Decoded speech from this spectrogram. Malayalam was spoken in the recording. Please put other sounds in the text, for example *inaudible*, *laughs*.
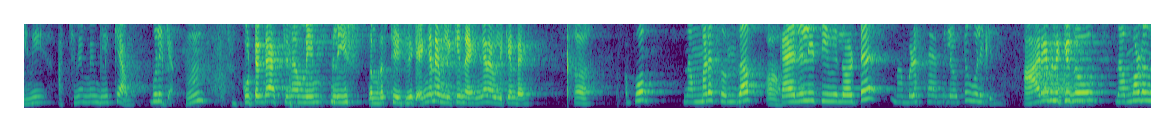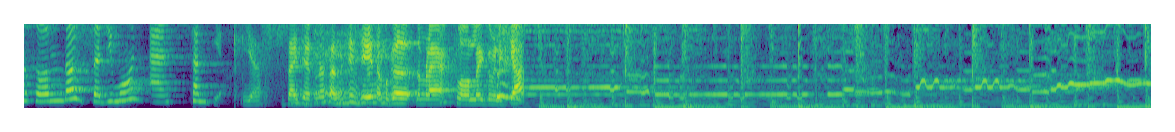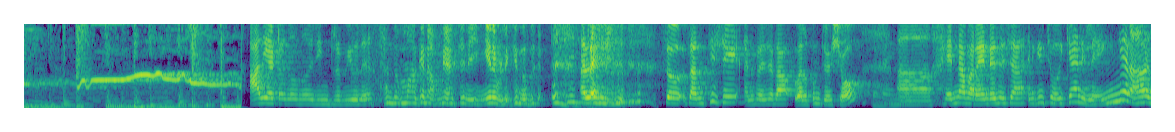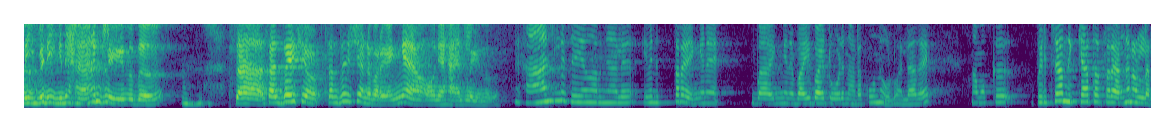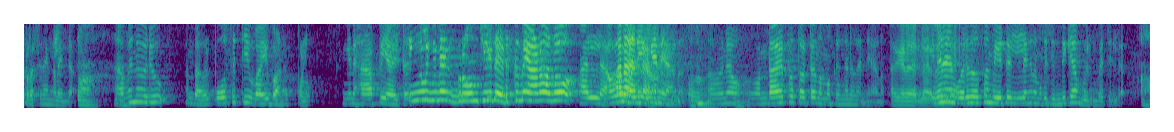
ഇനി അച്ഛനും അമ്മയും വിളിക്കാം. വിളിക്കാം. ഉം. കുട്ടന്റെ അച്ഛനും അമ്മയും പ്ലീസ് നമ്മുടെ സ്റ്റേജിലേക്ക് എങ്ങനെ വിളിക്കുന്നേ? എങ്ങനെ വിളിക്കണ്ടേ? ആ അപ്പം നമ്മുടെ സ്വന്തം കൈരളി ടിവിയിലോട്ട് നമ്മുടെ ഫാമിലിയിലോട്ട് വിളിക്കുന്നു. ആരെ വിളിക്കുന്നു? നമ്മുടെ സ്വന്തം സജിമോൻ ആൻഡ് സന്ധ്യ. യെസ് സായി ചേട്ടനെ സന്ധി ചേച്ചിയെ നമുക്ക് നമ്മുടെ ഫ്ലോറിലേക്ക് വിളിക്കാം. ആദ്യമായിട്ടൊന്നും ഒരു ഇന്റർവ്യൂൽ സ്വന്തം മകൻ അമ്മ അച്ഛനെ ഇങ്ങനെ വിളിക്കുന്നത്. അല്ലേ? സോ സന്തീഷി അനുസരിച്ചത വെൽക്കം ടു ഷോ എന്നാ പറയണ്ടേന്ന് വെച്ചാൽ എനിക്ക് ചോദിക്കാനില്ല എങ്ങനെയാണ് ഇവനെ ഇങ്ങനെ ഹാൻഡിൽ ചെയ്യുന്നത്? സന്ദേശം സന്ദേശമാണ് പറയും എങ്ങനെയാ ഓനെ ഹാൻഡിൽ ചെയ്യുന്നത്? ഹാൻഡിൽ ചെയ്യാന്ന് പറഞ്ഞാൽ ഇവൻ ഇത്ര എങ്ങനെ ഇങ്ങനെ വൈബായിട്ട് ഓടി നടക്കുന്നേ ഉള്ളൂ. അല്ലാതെ നമുക്ക് പിടിച്ചാൽ നിൽക്കാത്തത്ര അങ്ങനെയുള്ള പ്രശ്നങ്ങളില്ല. അവനൊരു എന്താ ഒരു പോസിറ്റീവ് വൈബാണ് എപ്പോഴും ഇങ്ങനെ ഹാപ്പി ആയിട്ട്? നിങ്ങൾ ഇങ്ങനെ ഗ്രൂം ചെയ്ത് എടുക്കുന്നതാണോ അതോ അല്ല അങ്ങനെ. ഇങ്ങനെയാണ് അവന് ഉണ്ടായപ്പോ തൊട്ടേ നമുക്ക് അങ്ങനെ തന്നെയാണ്. അങ്ങനെ ഇവന് ഒരു ദിവസം വീട്ടിലില്ലെങ്കിൽ നമുക്ക് ചിന്തിക്കാൻ പോലും പറ്റില്ല. ആ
